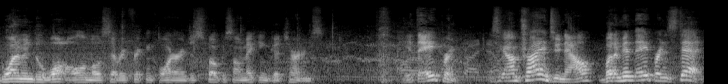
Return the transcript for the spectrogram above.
run him into the wall almost every freaking corner and just focus on making good turns. Hit the apron. I'm trying to now, but I'm hitting the apron instead.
